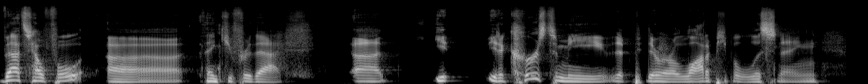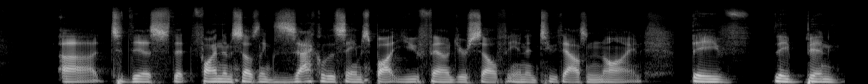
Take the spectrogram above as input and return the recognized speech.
That's helpful. Uh, thank you for that. Uh, it it occurs to me that there are a lot of people listening uh, to this that find themselves in exactly the same spot you found yourself in in 2009. They've they've been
